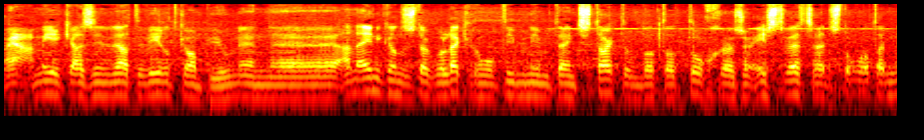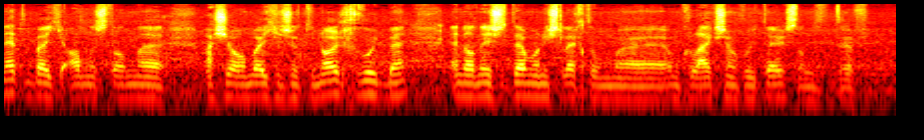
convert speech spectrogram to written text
Maar ja, Amerika is inderdaad de wereldkampioen. En uh, aan de ene kant is het ook wel lekker om op die manier meteen te starten. Omdat dat toch, zo'n eerste wedstrijd is toch altijd net een beetje anders dan als je al een beetje zo'n toernooi gegroeid bent. En dan is het helemaal niet slecht om, om gelijk zo'n goede tegenstander te treffen.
